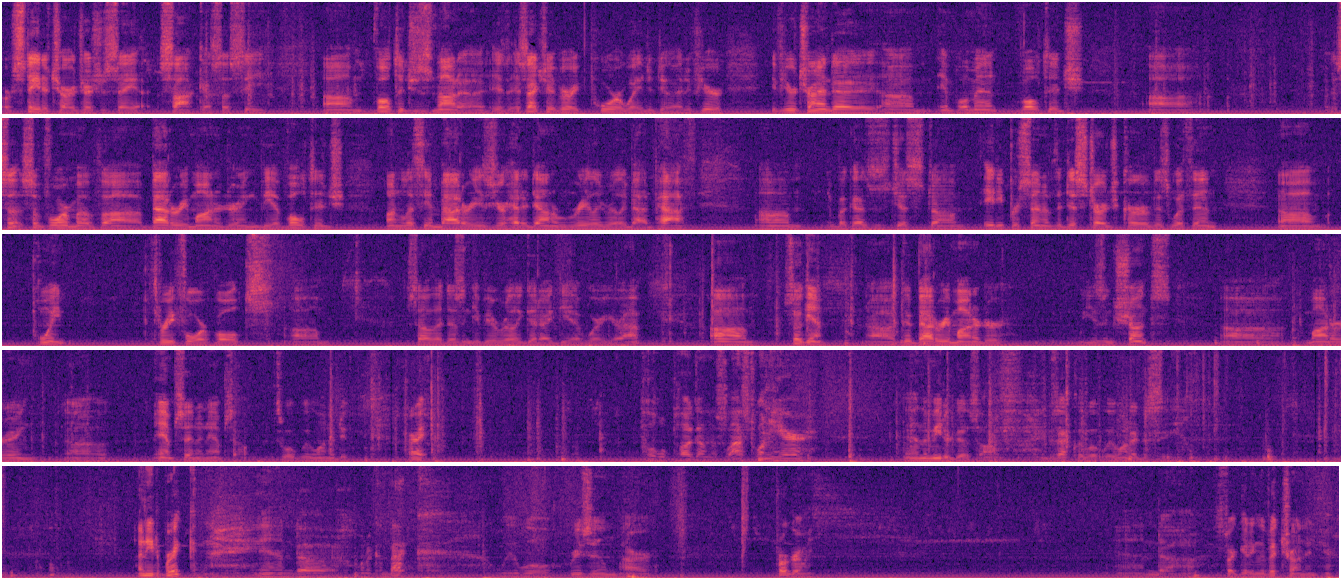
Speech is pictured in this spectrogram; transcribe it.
or state of charge, I should say, SOC, SOC. Um, voltage is not a, it's actually a very poor way to do it. If you're, if you're trying to um, implement voltage uh, so, some form of uh, battery monitoring via voltage on lithium batteries, you're headed down a really, really bad path um, because it's just 80% um, of the discharge curve is within um, 0.34 volts. Um, so that doesn't give you a really good idea of where you're at. So again, uh, good battery monitor using shunts, uh, monitoring uh, amps in and amps out. What we want to do. All right. Pull the plug on this last one here, and the meter goes off. Exactly what we wanted to see. I need a break, and uh, when I come back, we will resume our programming and uh, start getting the Victron in here.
